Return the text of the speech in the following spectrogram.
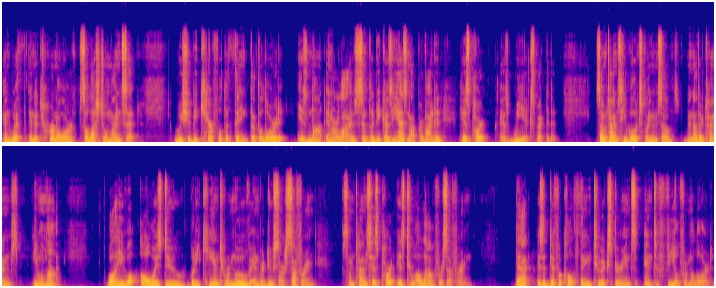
and with an eternal or celestial mindset. We should be careful to think that the Lord is not in our lives simply because he has not provided his part as we expected it. Sometimes he will explain himself, and other times he will not. While he will always do what he can to remove and reduce our suffering, sometimes his part is to allow for suffering. That is a difficult thing to experience and to feel from the Lord.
